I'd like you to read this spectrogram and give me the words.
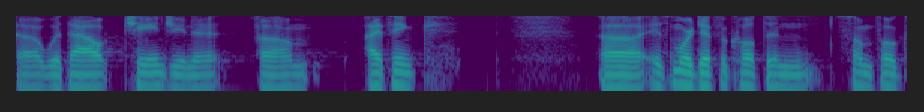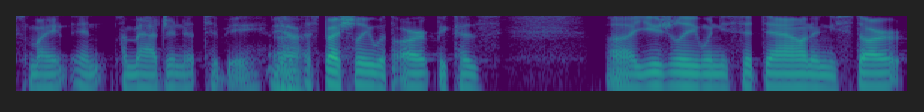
uh, without changing it. Um, I think uh, is more difficult than some folks might in, imagine it to be, uh, especially with art because uh, usually when you sit down and you start,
